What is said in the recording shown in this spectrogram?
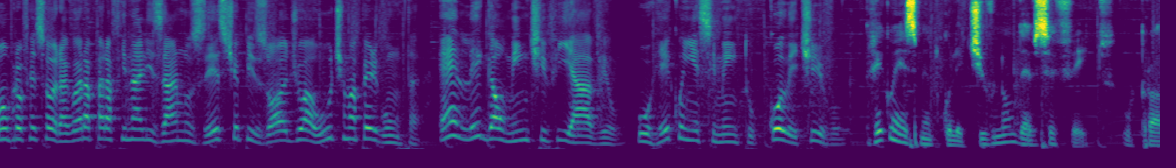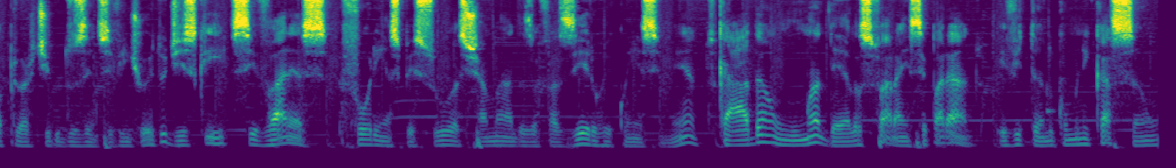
Bom, professor, agora para finalizarmos este episódio, a última pergunta: é legalmente viável o reconhecimento coletivo? Reconhecimento coletivo não deve ser feito. O próprio artigo 228 diz que, se várias forem as pessoas chamadas a fazer o reconhecimento, cada uma delas fará em separado evitando comunicação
